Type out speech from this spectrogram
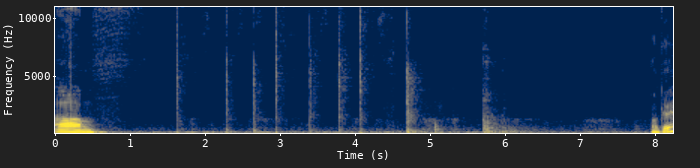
Um, okay.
